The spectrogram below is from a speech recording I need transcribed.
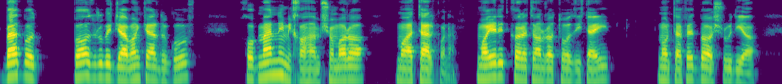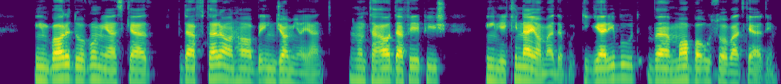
بعد با باز رو به جوان کرد و گفت خب من نمی‌خواهم شما را معطل کنم. مایلید کارتان را توضیح دهید؟ ملتفت باش رودیا. این بار دومی است که از دفتر آنها به اینجا میآیند. منتها دفعه پیش این یکی نیامده بود. دیگری بود و ما با او صحبت کردیم.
